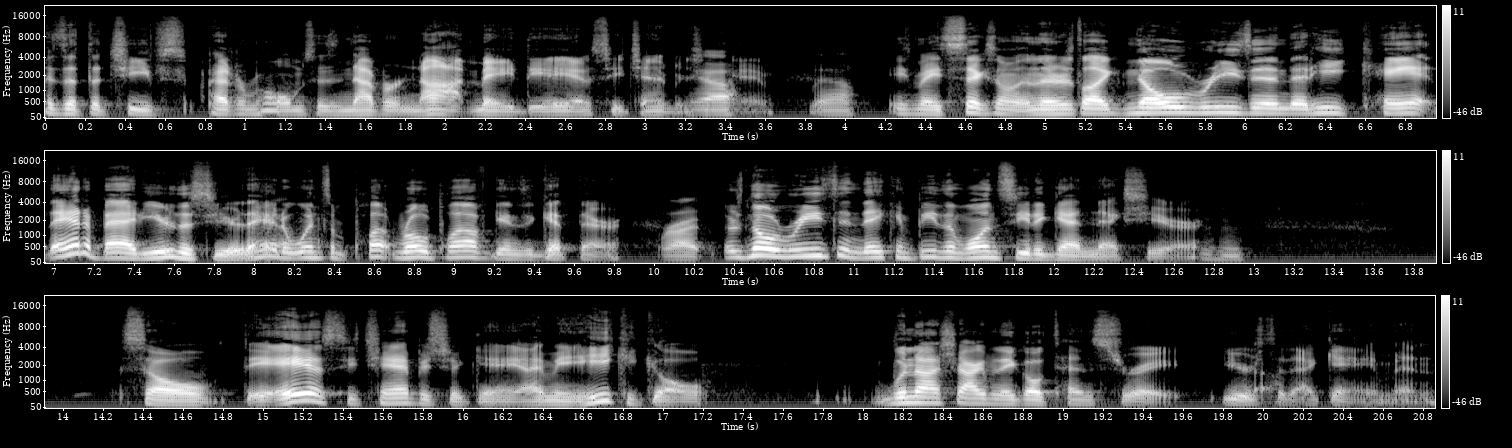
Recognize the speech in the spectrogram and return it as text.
Is that the Chiefs, Patrick Mahomes has never not made the AFC Championship Yeah. game. Yeah. He's made six of them, and there's like no reason that he can't. They had a bad year this year. They had to win some pl- road playoff games to get there. Right. There's no reason they can be the one seed again next year. Mm-hmm. So the AFC Championship game, I mean, he could go. Would not shock me if they go ten straight years to that game, and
